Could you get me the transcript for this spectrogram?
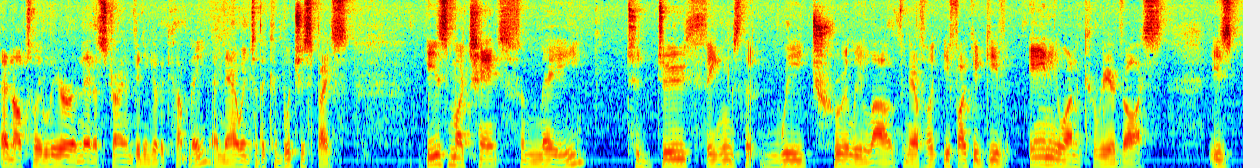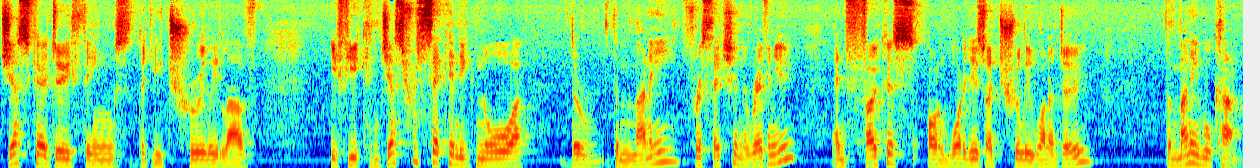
and ultimately Lirah and then Australian Vinegar the company and now into the kombucha space is my chance for me to do things that we truly love. Now if I, if I could give anyone career advice is just go do things that you truly love if you can just for a second ignore the, the money for a section, the revenue, and focus on what it is I truly want to do, the money will come.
